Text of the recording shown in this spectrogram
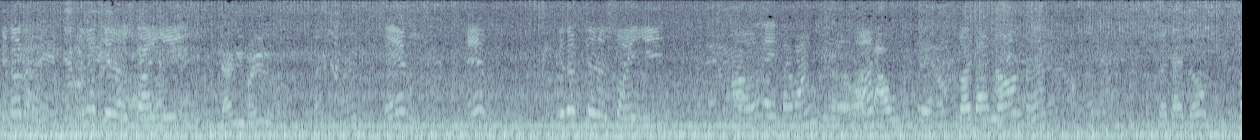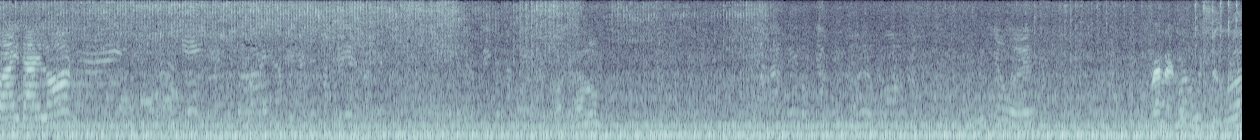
cái đó là cái đó chơi là xoài gì giá đi mấy rồi em em cái chơi là xoài gì ở đây ta bán gì? Đó đầu xoài Đài Loan hả? Xoài Đài Loan. Xoài Đài Loan. Rồi bên này có bún sữa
